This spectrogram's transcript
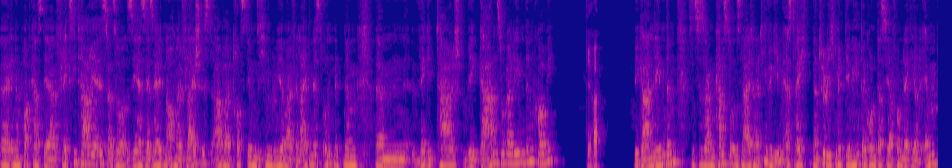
äh, in einem Podcast, der Flexitarier ist, also sehr, sehr selten auch mal Fleisch isst, aber trotzdem sich hin und wieder mal verleiten lässt und mit einem ähm, vegetarisch-vegan sogar lebenden Corby. Ja vegan Lebenden, sozusagen kannst du uns eine Alternative geben. Erst recht natürlich mit dem Hintergrund, dass ja von der EJM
